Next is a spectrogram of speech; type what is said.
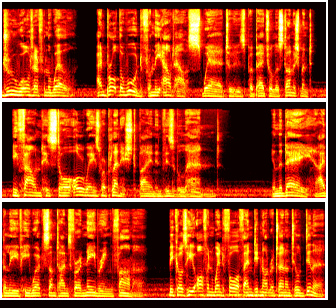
drew water from the well, and brought the wood from the outhouse, where, to his perpetual astonishment, he found his store always replenished by an invisible hand. In the day, I believe he worked sometimes for a neighboring farmer, because he often went forth and did not return until dinner,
